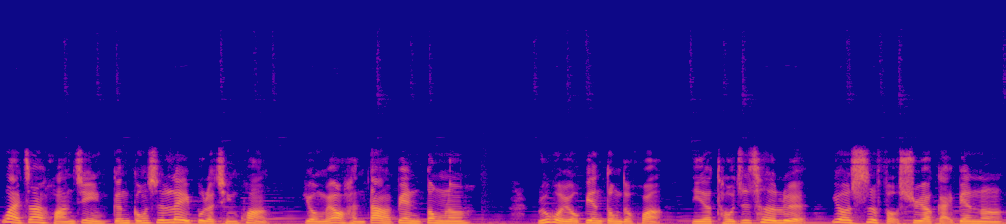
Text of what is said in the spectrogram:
外在环境跟公司内部的情况有没有很大的变动呢？如果有变动的话，你的投资策略又是否需要改变呢？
